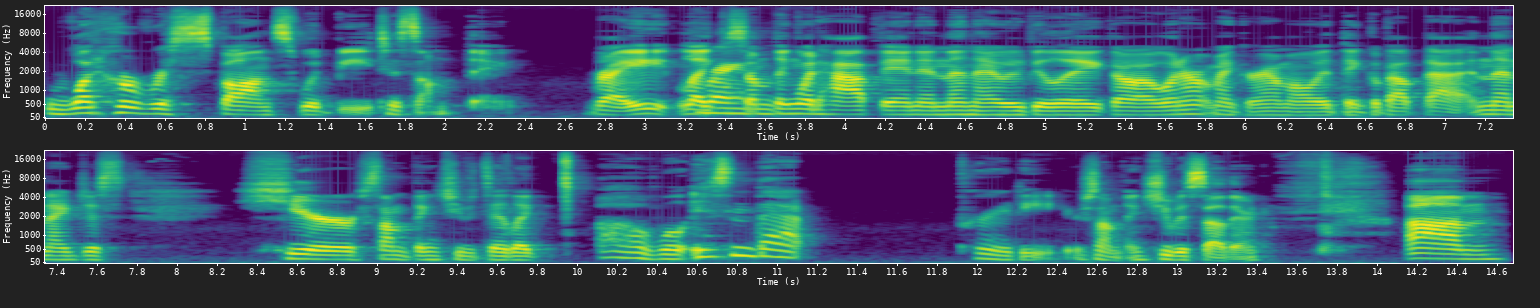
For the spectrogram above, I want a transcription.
what her response would be to something, right? Like Right. something would happen and then I would be like, "Oh, I wonder what my grandma would think about that." And then I just hear something she would say like, "Oh, well, isn't that pretty?" or something. She was southern. Um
